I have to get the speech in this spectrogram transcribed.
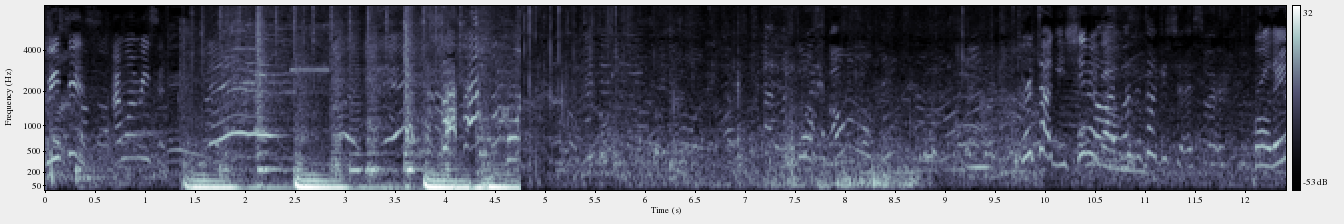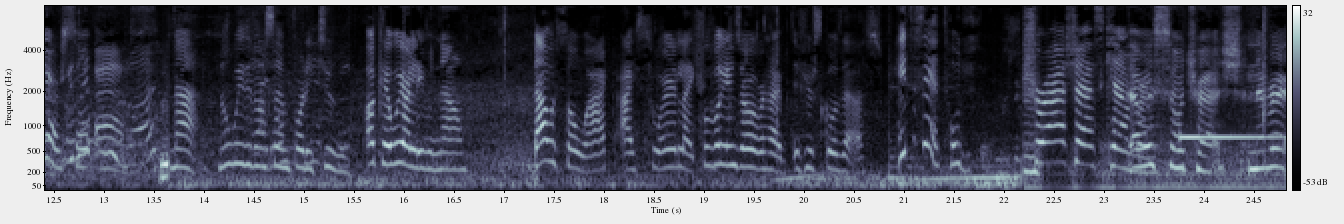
Reese's. I want Reese's. We're talking shit about I wasn't talking shit, I swear. Bro, they are so ass. Nah, no way they're not 742. Okay, we are leaving now. That was so whack. I swear, like, football games are overhyped if your school's ass. hate to say I told you so. Trash ass camera. That was so trash. Never,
